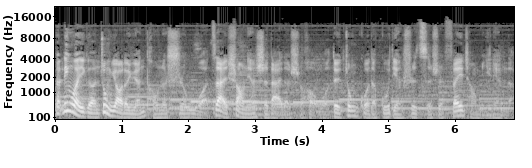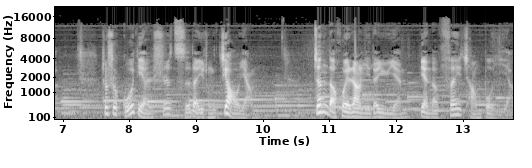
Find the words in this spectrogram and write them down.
那另外一个重要的源头呢，是我在少年时代的时候，我对中国的古典诗词是非常迷恋的，就是古典诗词的一种教养，真的会让你的语言变得非常不一样，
